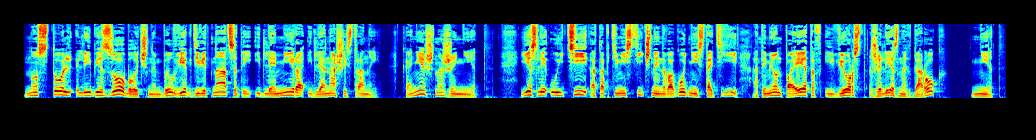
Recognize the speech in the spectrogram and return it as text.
Но столь ли безоблачным был век девятнадцатый и для мира, и для нашей страны? Конечно же нет. Если уйти от оптимистичной новогодней статьи, от имен поэтов и верст железных дорог, нет.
